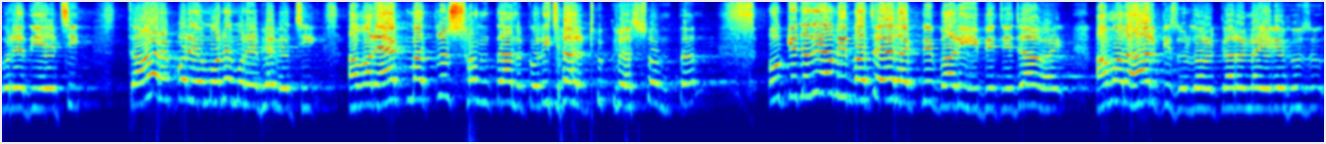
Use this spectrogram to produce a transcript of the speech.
করে দিয়েছি। তারপরেও মনে মনে ভেবেছি, আমার একমাত্র সন্তান, কলিজার টুকরা সন্তান, ওকে যদি আমি বাঁচায় রাখতে পারি, বেঁচে যায়, আমার আর কিছু দরকার নাই রে হুজুর।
